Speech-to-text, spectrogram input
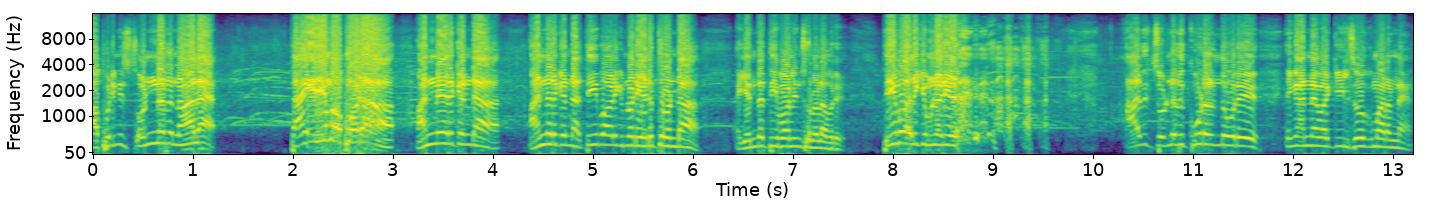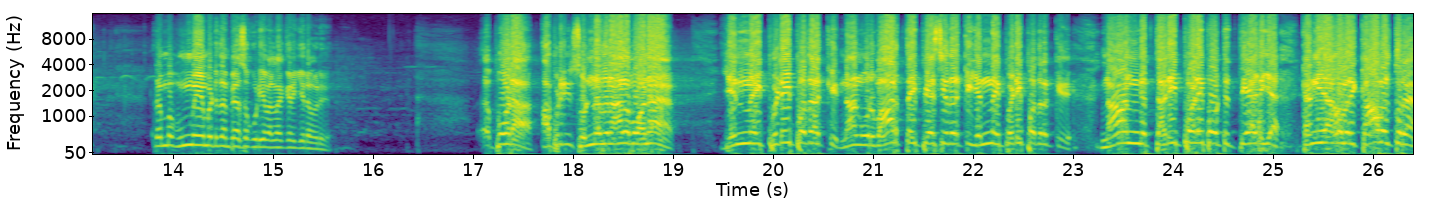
அப்படின்னு சொன்னதுனால தைரியமா போடா. அண்ணன் இருக்கண்டா அண்ணன் இருக்கண்டா தீபாவளிக்கு முன்னாடி எடுத்துருண்டா எந்த தீபாவளின்னு சொல்லல அவரு. தீபாவளிக்கு முன்னாடி அது சொன்னது கூட இருந்த ஒரு எங்க அண்ணன் வக்கீல் சிவகுமார் அண்ணன். ரொம்ப உண்மையை மட்டும் தான் பேசக்கூடிய வழக்கறிஞர் போடா அப்படின்னு சொன்னதுனால போன. என்னை பிடிப்பதற்கு நான் ஒரு வார்த்தை பேசியதற்கு என்னை பிடிப்பதற்கு நான்கு தடிப்படை போட்டு தேடிய கன்னியாகுமரி காவல்துறை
